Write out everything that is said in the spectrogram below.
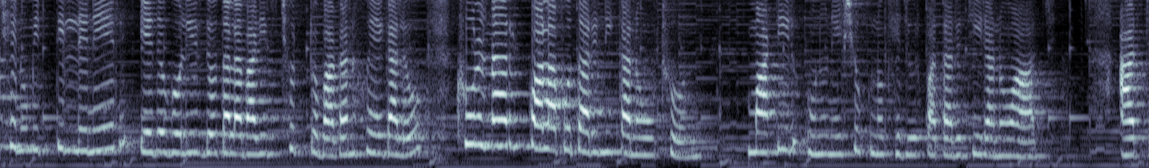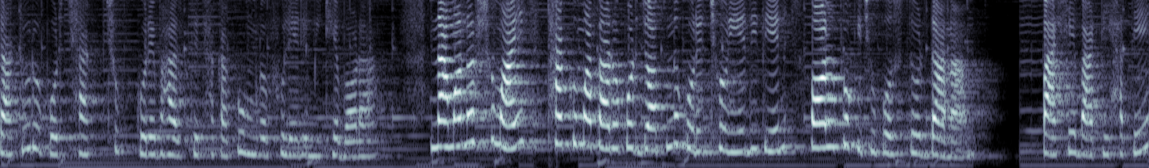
ছেনু মিত্তির লেনের এদোগলির দোতলা বাড়ির ছোট্ট বাগান হয়ে গেল খুলনার কলাপোতার নিকানো উঠোন। মাটির উনুনে শুকনো খেজুর পাতার জিরানো আজ আর চাটুর ওপর ছ্যাকছুক করে ভাজতে থাকা কুমড়ো ফুলের মিঠে বড়া। নামানোর সময় ঠাকুমা তার ওপর যত্ন করে ছড়িয়ে দিতেন অল্প কিছু পোস্তর দানা। পাশে বাটি হাতে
